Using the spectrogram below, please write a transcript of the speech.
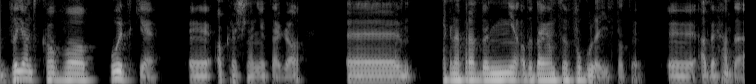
wyjątkowo płytkie określenie tego, tak naprawdę nie oddające w ogóle istoty ADHD.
